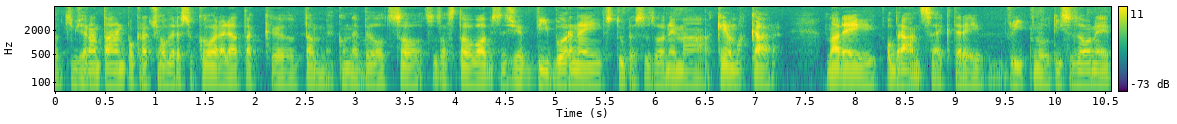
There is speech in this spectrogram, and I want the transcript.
uh, tím, že Rantanen pokračoval v dresu Colorado, tak uh, tam jako nebylo co, co zastavovat. Myslím si, že výborný vstup do sezóny má Kale Makar, mladý obránce, který vlítnul té sezóny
